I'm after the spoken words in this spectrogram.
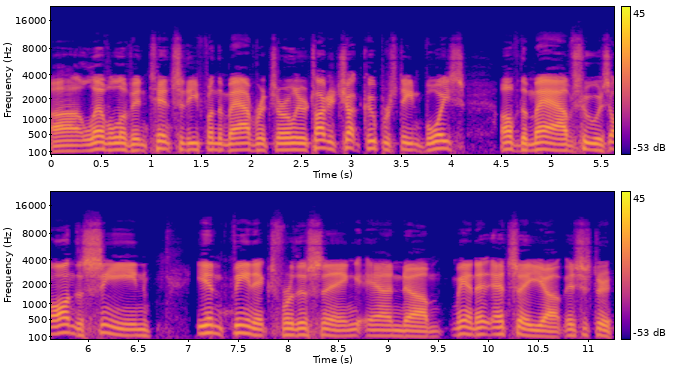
uh, level of intensity from the Mavericks earlier. Talking to Chuck Cooperstein, voice of the Mavs, who was on the scene in Phoenix for this thing, and um, man, it's a uh, it's just a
